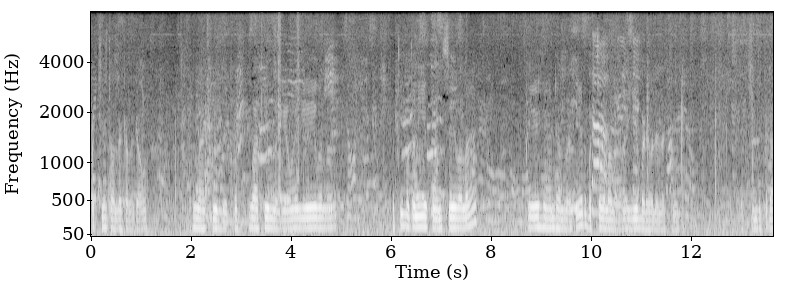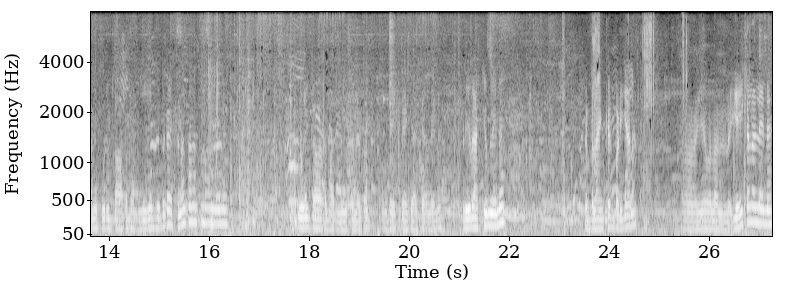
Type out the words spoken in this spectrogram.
25 डॉलर चल जाओ वैक्यूम देखो वैक्यूम लगे हुए हैं ये वाला पति पता नहीं ये कौन से वाला है ये हैंड हेल्ड वैक्यूम ये तो बच्चों वाला लग रहा है ये बड़े वाले लगते हैं। बच्चों को पता नहीं पूरी गाट भर ली है। बेटा इतना सारा सामान लेना तो पूरी गाट भर ली इसने तो हम देखते हैं क्या क्या लेना और ये वैक्यूम लेना ब्लैंकेट बढ़िया ना। हाँ ये वाला यही कलर लेना है।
